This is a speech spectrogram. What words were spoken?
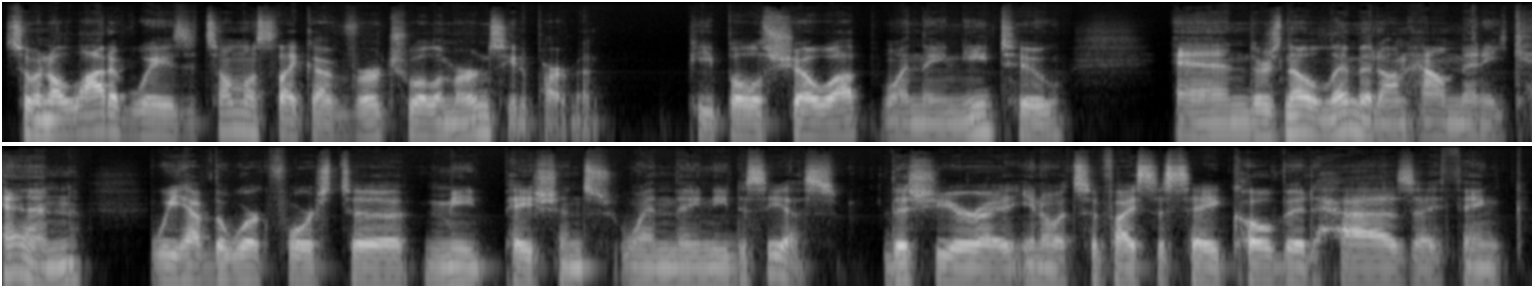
So, in a lot of ways, it's almost like a virtual emergency department. People show up when they need to, and there's no limit on how many can. We have the workforce to meet patients when they need to see us. This year, I, you know, it's suffice to say, COVID has, I think,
